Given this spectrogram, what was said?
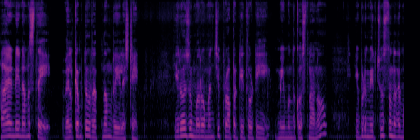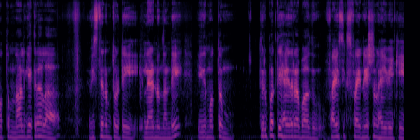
హాయ్ అండి నమస్తే. Welcome to Ratnam real estate. ఈరోజు మరో మంచి ప్రాపర్టీ తోటి మీ ముందుకు వస్తున్నాను. ఇప్పుడు మీరు చూస్తున్నది మొత్తం నాలుగు ఎకరాల విస్తీర్ణంతో ల్యాండ్ ఉందండి. ఇది మొత్తం Tirupati Hyderabad five six five national హైవేకి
